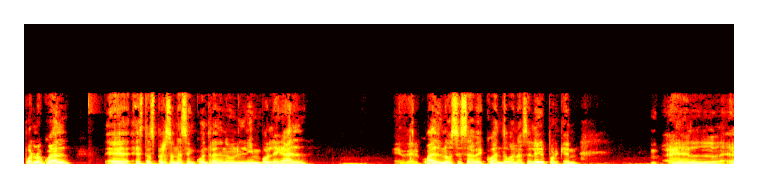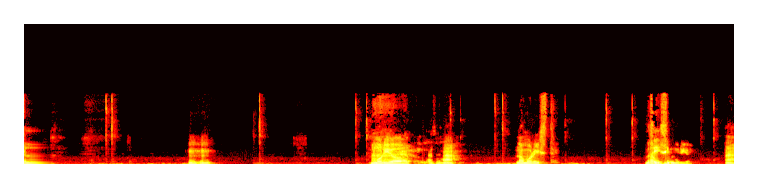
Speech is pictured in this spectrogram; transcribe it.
Por lo cual, eh, estas personas se encuentran en un limbo legal, eh, del cual no se sabe cuándo van a salir, porque el... Murió. Ah, ah, no moriste. sí, sí murió. Ah.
